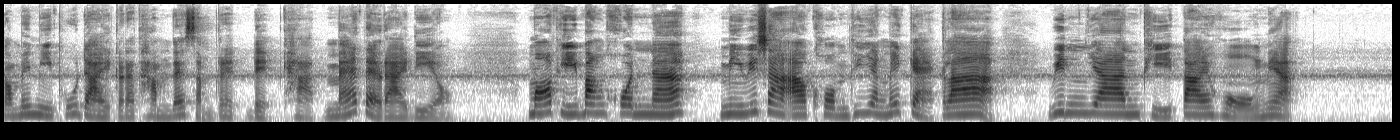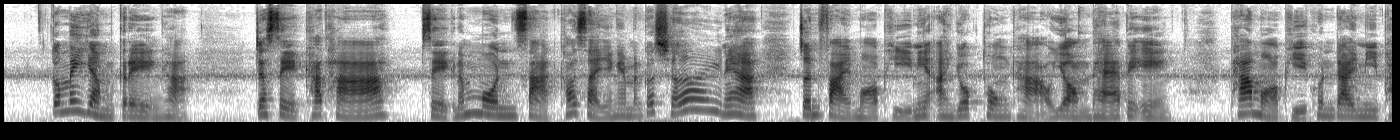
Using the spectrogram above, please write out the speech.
ก็ไม่มีผู้ใดกระทำได้สำเร็จเด็ดขาดแม้แต่รายเดียว หมอผีบางคนนะ มีวิชาอาคมที่ยังไม่แก่กล้า วิญญาณผีตายโหงเนี่ย ก็ไม่ยำเกรงค่ะ จะเสกคาถาเสกน้ำมนต์ศาสตร์เข้าใส่ยังไงมันก็เชยนะคะจนฝ่ายหมอผีนี่อายกธงขาวยอมแพ้ไปเอง ถ้าหมอผีคนใดมีพ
